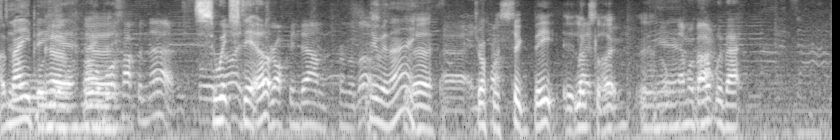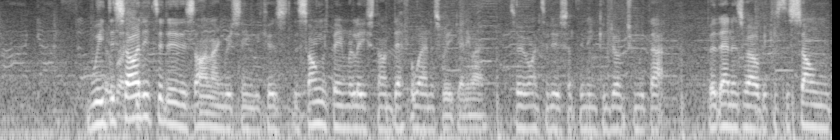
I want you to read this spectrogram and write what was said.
Uh, maybe, water. yeah. Oh, Yeah. what's happened there? There's Switched it up. Dropping down from above. Who were they? Yeah. Uh, Dropping the a sick beat, it looks Red like. Yeah. Yeah. Then we're Oh, back. we're back. We decided to do the sign language thing because the song was being released on Deaf Awareness Week anyway, so we wanted to do something in conjunction with that. But then as well because the song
